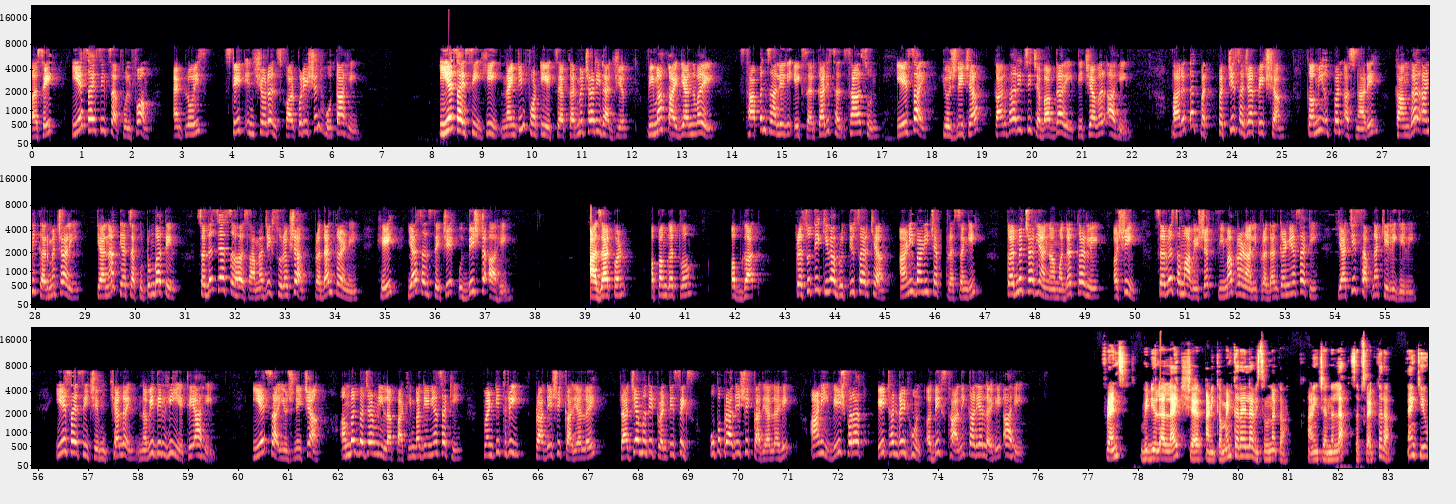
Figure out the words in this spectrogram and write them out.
असे ईएसआयसीचा full form employees state insurance corporation होत आहे. ईएसआयसी ही नाईन्टीन फॉर्टी एटच्या कर्मचारी राज्य विमा कायद्यान्वये स्थापन झालेली एक सरकारी संस्था असून ईएसआय योजनेच्या कारभारीची जबाबदारी तिच्यावर आहे. भारतात पच्चीस हजारपेक्षा कमी उत्पन्न असणारे कामगार आणि कर्मचारी त्यांना त्याच्या कुटुंबातील सदस्यासह सामाजिक सुरक्षा प्रदान करणे हे या संस्थेचे उद्दिष्ट आहे. आजारपण अपंगत्व अपघात प्रसूती किंवा मृत्यूसारख्या आणीबाणीच्या प्रसंगी कर्मचाऱ्यांना मदत करणे अशी सर्वसमावेशक विमा प्रणाली प्रदान करण्यासाठी याची स्थापना केली गेली. ईएसआयसीचे एस आय सीचे मुख्यालय नवी दिल्ली येथे आहे. ई एस आय योजनेच्या अंमलबजावणीला पाठिंबा देण्यासाठी ट्वेंटी थ्री प्रादेशिक कार्यालय राज्यामध्ये ट्वेंटी सिक्स उपप्रादेशिक कार्यालये आणि देशभरात एट हंड्रेडहून अधिक स्थानिक कार्यालये आहे. फ्रेंड्स व्हिडिओला लाईक शेअर आणि कमेंट करायला विसरू नका आणि चॅनलला सबस्क्राईब करा. थँक्यू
